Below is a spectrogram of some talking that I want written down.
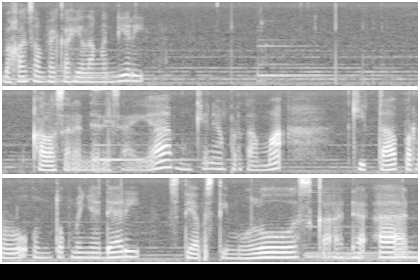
bahkan sampai kehilangan diri? Kalau saran dari saya, mungkin yang pertama kita perlu untuk menyadari setiap stimulus, keadaan,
